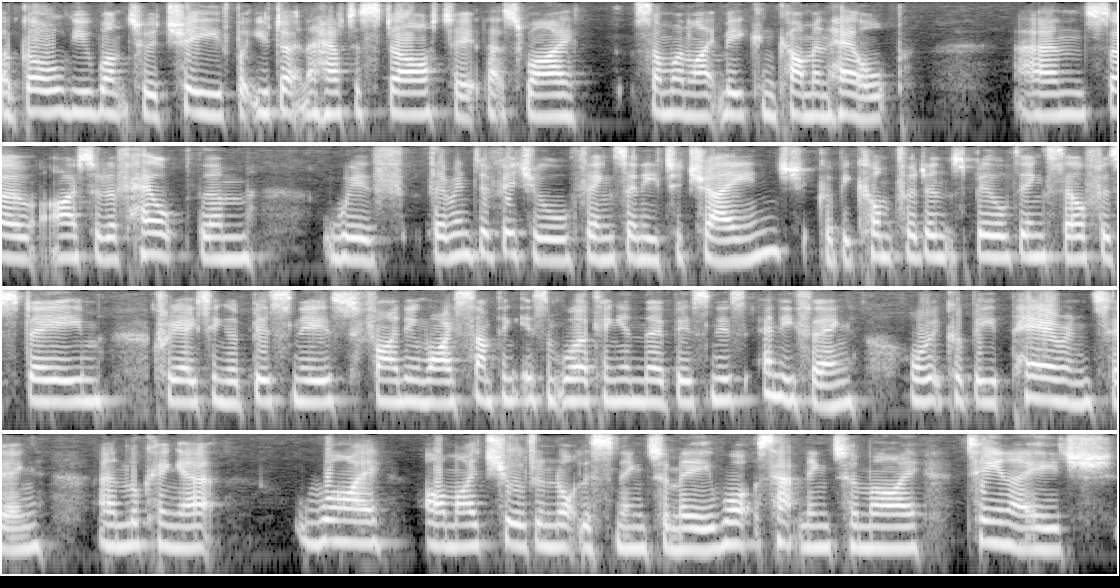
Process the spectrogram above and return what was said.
a goal you want to achieve, but you don't know how to start it. That's why someone like me can come and help. And so I sort of help them with their individual things they need to change. It could be confidence building, self esteem, creating a business, finding why something isn't working in their business, anything. Or it could be parenting and looking at why are my children not listening to me? What's happening to my teenage?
